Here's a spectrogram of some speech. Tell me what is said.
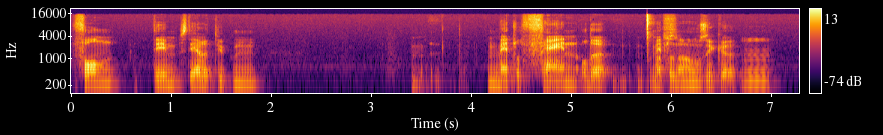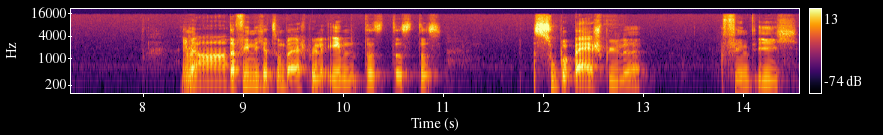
von dem Stereotypen Metal-Fan oder Metal-Musiker. Ich mein, Ja. Da finde ich ja zum Beispiel eben, dass das, das super Beispiele, finde ich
